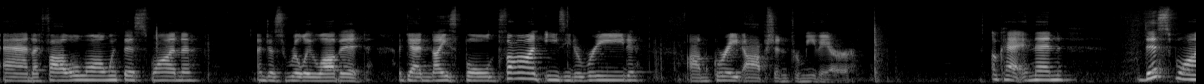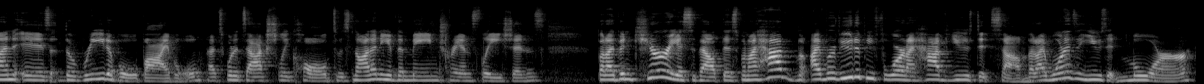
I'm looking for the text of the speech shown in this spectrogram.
And I follow along with this one and just really love it. Again, nice bold font, easy to read. Um, great option for me there. Okay, and then this one is the Readable Bible. That's what it's actually called. So it's not any of the main translations. But I've been curious about this. When I have, I've reviewed it before and I have used it some, but I wanted to use it more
